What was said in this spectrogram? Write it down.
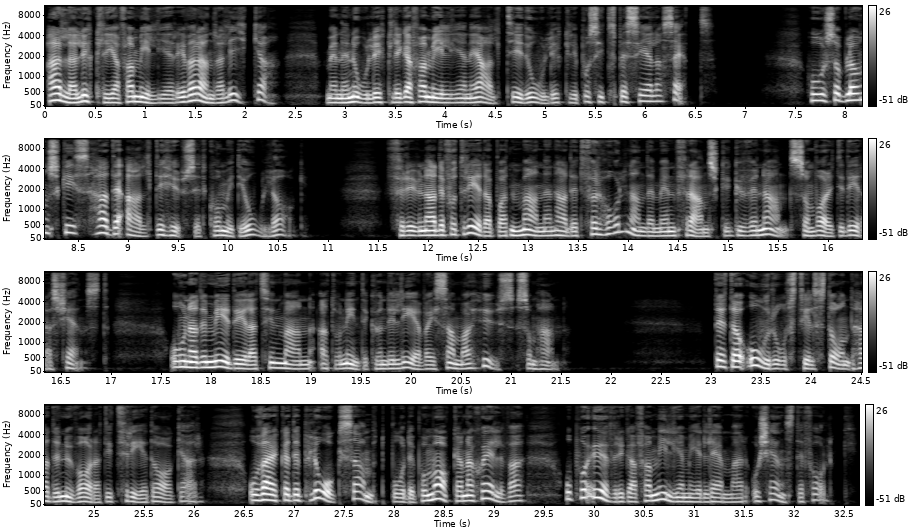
Alla lyckliga familjer är varandra lika, men den olyckliga familjen är alltid olycklig på sitt speciella sätt. Hos Oblonskis hade allt i huset kommit i olag. Frun hade fått reda på att mannen hade ett förhållande med en fransk guvernant som varit i deras tjänst och hon hade meddelat sin man att hon inte kunde leva i samma hus som han. Detta orostillstånd hade nu varat i tre dagar och verkade plågsamt både på makarna själva och på övriga familjemedlemmar och tjänstefolk.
